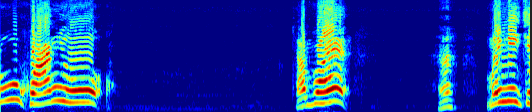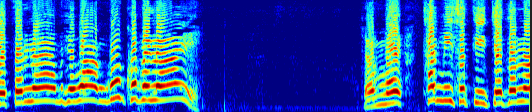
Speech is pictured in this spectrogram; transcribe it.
รู้ขวางอยู่จำไว้ฮะไม่มีเจตนามันจะว่างวุบเข้าไปเลยจำไว้ ถ้ามีสติเจตนา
